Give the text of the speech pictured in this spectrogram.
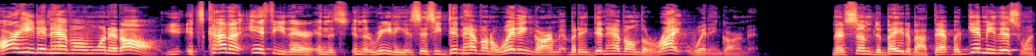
or he didn't have on one at all. You, it's kind of iffy there in, this, in the reading. It says he didn't have on a wedding garment, but he didn't have on the right wedding garment. There's some debate about that, but give me this one.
